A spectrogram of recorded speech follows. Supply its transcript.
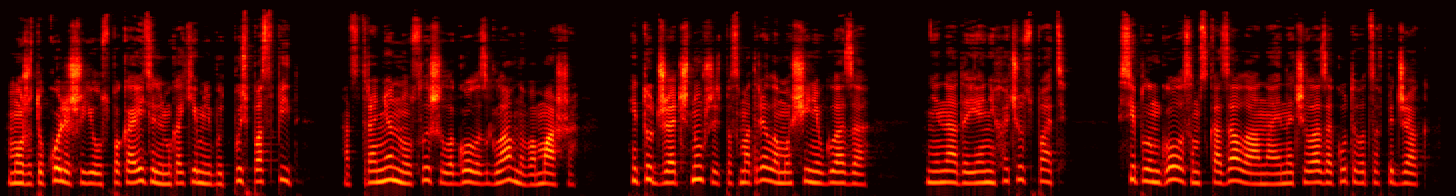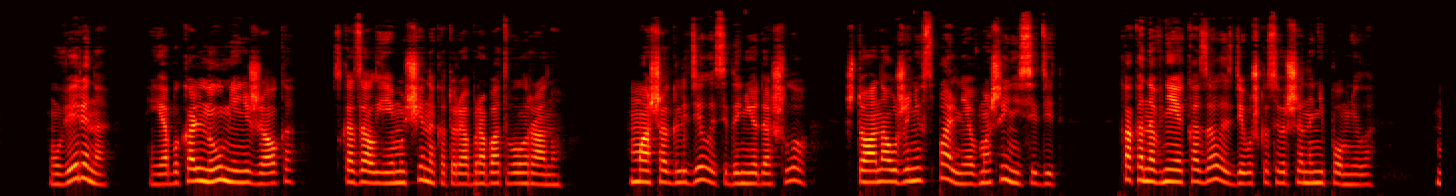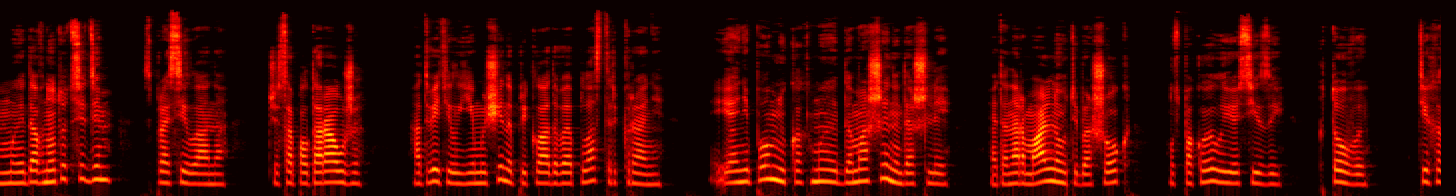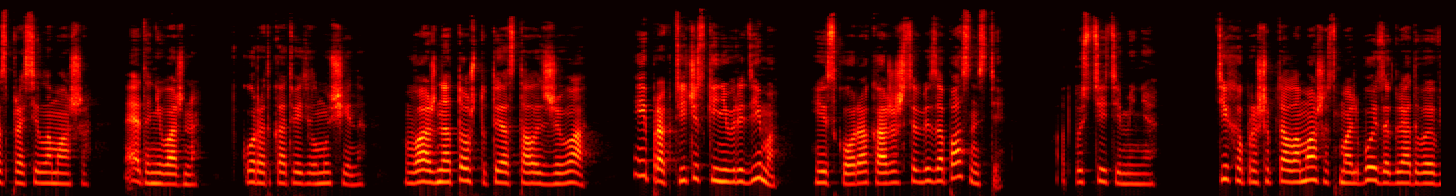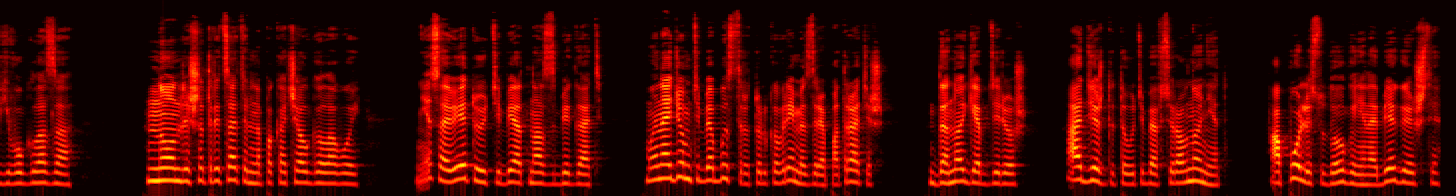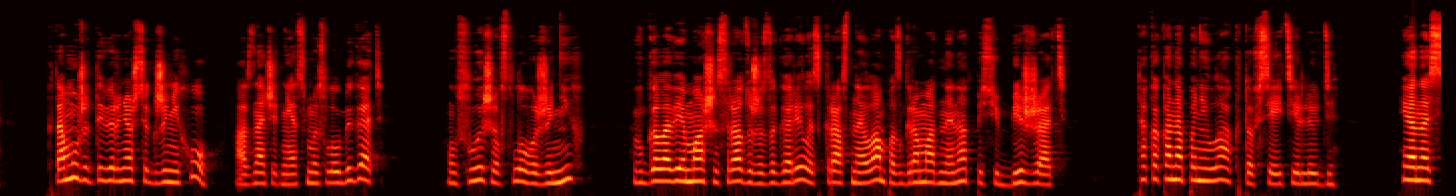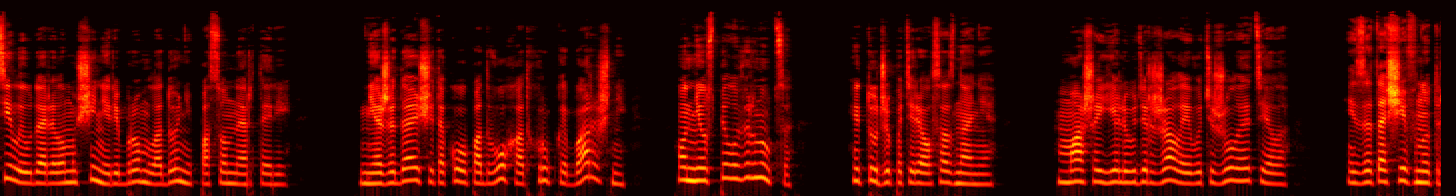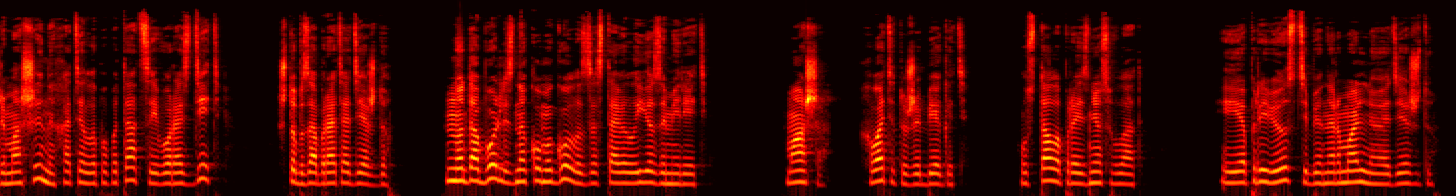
«Может, уколешь ее успокоительным каким-нибудь, пусть поспит?» Отстраненно услышала голос главного Маша. И тут же, очнувшись, посмотрела мужчине в глаза – «Не надо, я не хочу спать», – сиплым голосом сказала она и начала закутываться в пиджак. «Уверена? Я бы кольнул, мне не жалко», – сказал ей мужчина, который обрабатывал рану. Маша огляделась, и до нее дошло, что она уже не в спальне, а в машине сидит. Как она в ней оказалась, девушка совершенно не помнила. «Мы давно тут сидим?» – спросила она. «Часа полтора уже», – ответил ей мужчина, прикладывая пластырь к ране. «Я не помню, как мы до машины дошли», «Это нормально, у тебя шок», – успокоил ее Сизый. «Кто вы?» – тихо спросила Маша. «Это не важно», – коротко ответил мужчина. «Важно то, что ты осталась жива и практически невредима, и скоро окажешься в безопасности. Отпустите меня», – тихо прошептала Маша с мольбой, заглядывая в его глаза. Но он лишь отрицательно покачал головой. «Не советую тебе от нас сбегать. Мы найдем тебя быстро, только время зря потратишь. Да ноги обдерешь. Одежды-то у тебя все равно нет. А по лесу долго не набегаешься. К тому же ты вернешься к жениху, а значит, нет смысла убегать». Услышав слово «жених», в голове Маши сразу же загорелась красная лампа с громадной надписью «Бежать», так как она поняла, кто все эти люди. И она силой ударила мужчине ребром ладони по сонной артерии. Не ожидающий такого подвоха от хрупкой барышни, он не успел увернуться и тут же потерял сознание. Маша еле удержала его тяжелое тело и, затащив внутрь машины, хотела попытаться его раздеть, чтобы забрать одежду. Но до боли знакомый голос заставил ее замереть. «Маша, хватит уже бегать», – устало произнес Влад. «И я привез тебе нормальную одежду».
